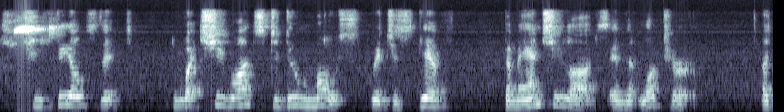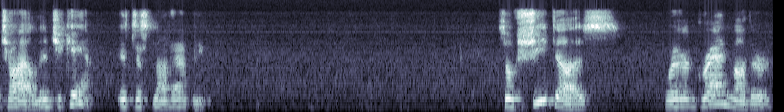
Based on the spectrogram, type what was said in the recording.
she feels that what she wants to do most, which is give the man she loves and that loved her a child, and she can't. It's just not happening. So she does what her grandmother,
